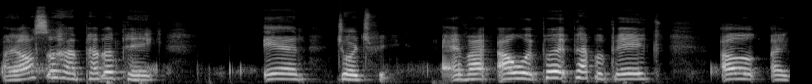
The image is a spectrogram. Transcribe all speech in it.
I also have Peppa Pig and George Pig. If I I would put Peppa Pig, I I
